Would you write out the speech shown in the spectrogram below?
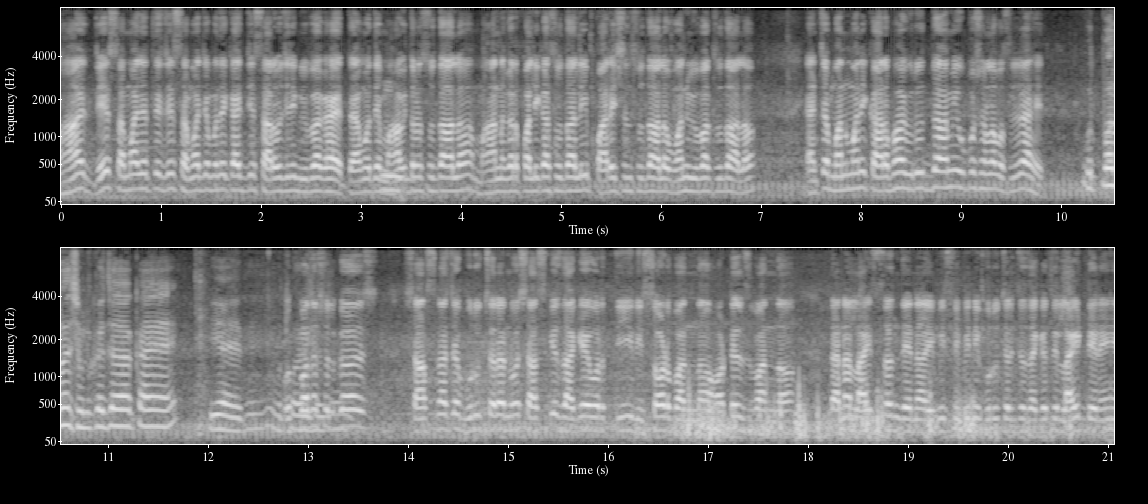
महा जे समाजातले जे समाजामध्ये काही जे सार्वजनिक विभाग आहेत त्यामध्ये महावितरण सुद्धा आलं महानगरपालिका सुद्धा आली पारेषण सुद्धा आलं वन विभाग सुद्धा आलं. यांच्या मनमानी कारभाराविरुद्ध आम्ही उपोषणाला बसलेले आहेत. उत्पादन शुल्काचं काय हे आहे ते? उत्पादन शुल्क शासनाच्या गुरुचरण व शासकीय जागेवरती रिसॉर्ट बांधणं हॉटेल्स बांधणं त्यांना लायसन देणं एम ई सी बीने गुरुचरणच्या जागेवरती लाइट देणे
